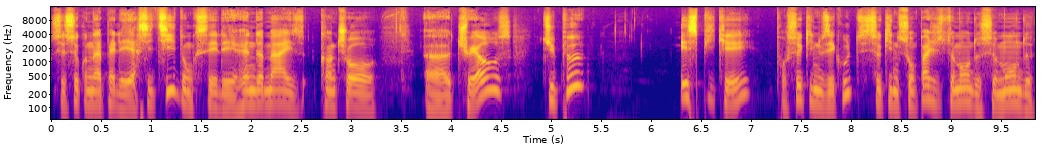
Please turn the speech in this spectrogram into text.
C'est ce qu'on appelle les RCT, donc c'est les Randomized Control Trials. Tu peux expliquer, pour ceux qui nous écoutent, ceux qui ne sont pas justement de ce monde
